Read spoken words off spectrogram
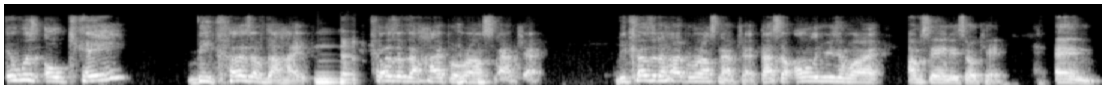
it was okay because of the hype, No, because of the hype around Snapchat, because of the hype around Snapchat. That's the only reason why I'm saying it's okay. And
